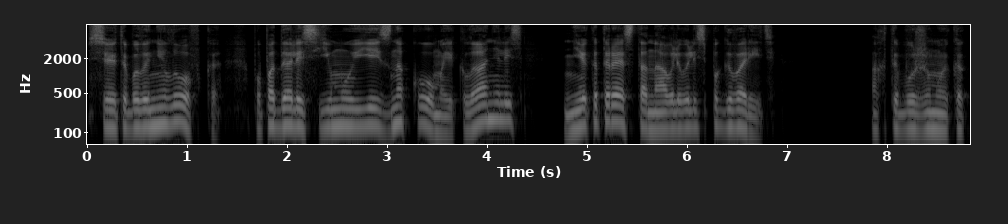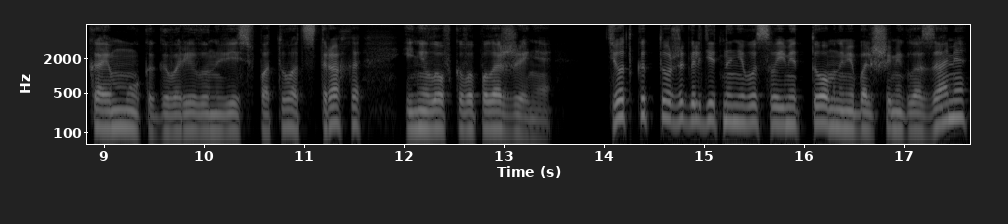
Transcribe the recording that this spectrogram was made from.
Все это было неловко. Попадались ему и ей знакомые, кланялись, некоторые останавливались поговорить. «Ах ты, боже мой, какая мука!» — говорил он весь в поту от страха и неловкого положения. Тетка тоже глядит на него своими томными большими глазами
